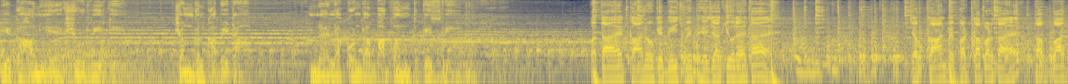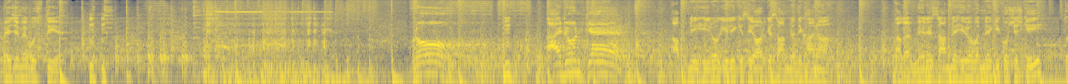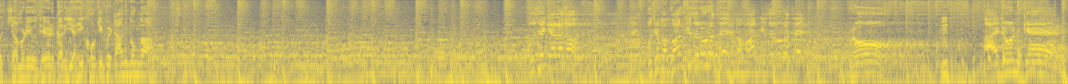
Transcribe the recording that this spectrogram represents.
ये कहानी है एक शूरवीर की, जंगल का बेटा नैला कोंडा भगवंत केसरी। पता है कानों के बीच में भेजा क्यों रहता है? जब कान पे फटका पड़ता है, तब बात भेजे में घुसती है। ब्रो आई डोंट केयर अपनी हीरोगिरी किसी और के सामने दिखाना। अगर मेरे सामने हीरो बनने की कोशिश की तो चमड़ी उधेड़ कर यही खूंटी पे टांग दूँगा। तुझे क्या लगा? मुझे भगवान की ज़रूरत है, भगवान की ज़रूरत है। ब्रो आई डोंट केयर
